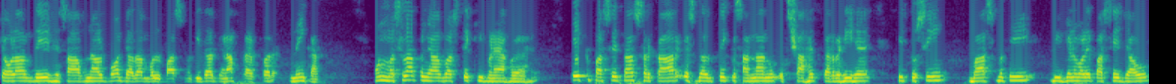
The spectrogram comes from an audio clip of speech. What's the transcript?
ਚੌਲਾਂ ਦੇ ਹਿਸਾਬ ਨਾਲ ਬਹੁਤ ਜ਼ਿਆਦਾ ਮੁੱਲ ਬਾਸਮਤੀ ਦਾ ਦੇਣਾ ਪ੍ਰੈਫਰ ਨਹੀਂ ਕਰਦੇ। ਹੁਣ ਮਸਲਾ ਪੰਜਾਬ ਵਾਸਤੇ ਕੀ ਬਣਿਆ ਹੋਇਆ ਹੈ? ਇੱਕ ਪਾਸੇ ਤਾਂ ਸਰਕਾਰ ਇਸ ਗੱਲ ਤੇ ਕਿਸਾਨਾਂ ਨੂੰ ਉਤਸ਼ਾਹਿਤ ਕਰ ਰਹੀ ਹੈ ਕਿ ਤੁਸੀਂ ਬਾਸਮਤੀ ਬੀਜਣ ਵਾਲੇ ਪਾਸੇ ਜਾਓ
